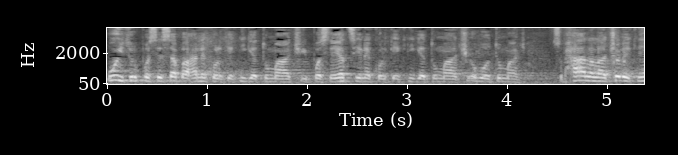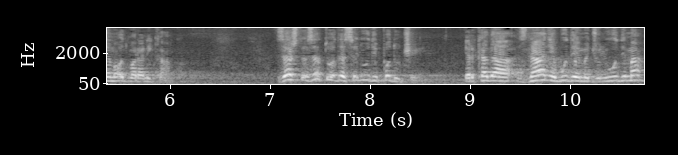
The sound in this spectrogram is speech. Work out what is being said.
Ujutru posle sabaha nekolike knjige tumači, posle jaci nekolike knjige tumači, ovo tumači. Subhanallah, čovjek nema odmora nikako. Zašto? Zato da se ljudi poduče. Jer kada znanje bude među ljudima,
